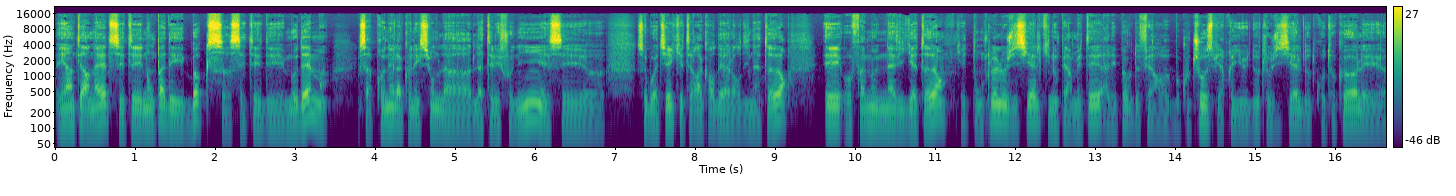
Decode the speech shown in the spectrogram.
Et Internet, c'était non pas des box, c'était des modems ça prenait la connexion de la, de la téléphonie et c'est euh, ce boîtier qui était raccordé à l'ordinateur et au fameux navigateur, qui est donc le logiciel qui nous permettait à l'époque de faire euh, beaucoup de choses. Puis après, il y a eu d'autres logiciels, d'autres protocoles et, euh,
